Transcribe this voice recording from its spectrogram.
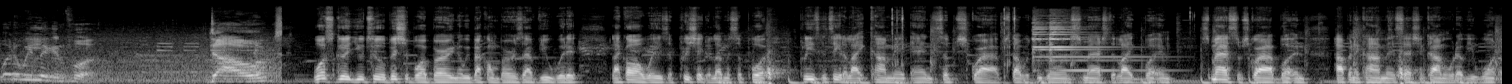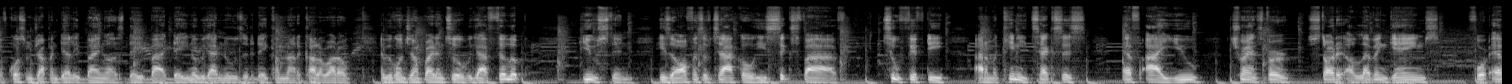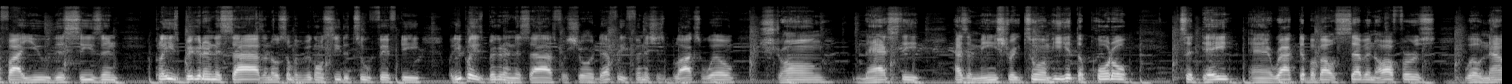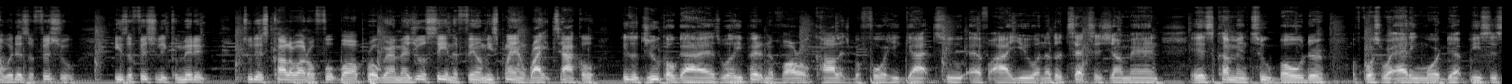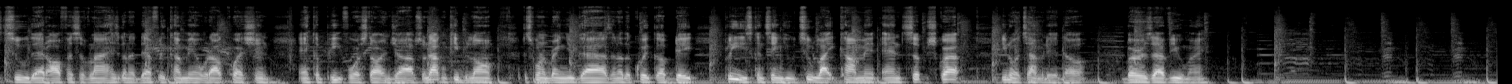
What are we looking for? Dogs. What's good, YouTube? It's your boy Burd. You know, we back on Burd's Eye View with it. Like always, appreciate the love and support. Please continue to like, comment, and subscribe. Stop what you're doing. Smash the like button. Smash subscribe button. Hop in the comment section. Comment whatever you want. Of course, I'm dropping daily bangers day by day. You know, we got news of the day coming out of Colorado. And we're going to jump right into it. We got Phillip Houston. He's an offensive tackle. He's 6'5", 250 out of McKinney, Texas. FIU transfer. Started 11 games for FIU this season plays bigger than his size. I know some people are going to see the 250, but he plays bigger than his size for sure. Definitely finishes blocks well, strong, nasty, has a mean streak to him. He hit the portal today and racked up about seven offers. Well, now it is official. He's officially committed to this Colorado football program. As you'll see in the film, he's playing right tackle. He's a JUCO guy as well. He played at Navarro College before he got to FIU. Another Texas young man is coming to Boulder. Of course, we're adding more depth pieces to that offensive line. He's going to definitely come in without question and compete for a starting job. So not going to keep you long. Just want to bring you guys another quick update. Please continue to like, comment, and subscribe. You know what time it is, dog. Burd's Eye View, man.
